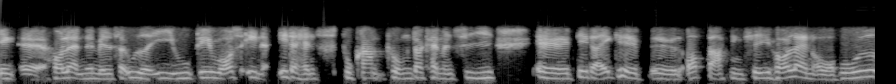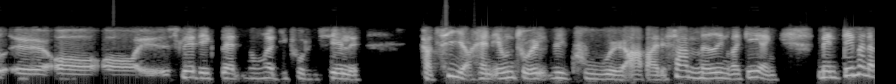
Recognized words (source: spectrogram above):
øh, Holland vil melde sig ud af EU. Det er jo også en, et af hans programpunkter, kan man sige. Øh, det er der ikke øh, opbakning til i Holland overhovedet, øh, og, og øh, slet ikke blandt nogle af de potentielle partier, han eventuelt vil kunne øh, arbejde sammen med i en regering. Men det, man er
